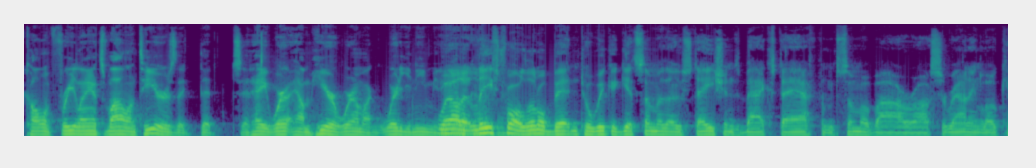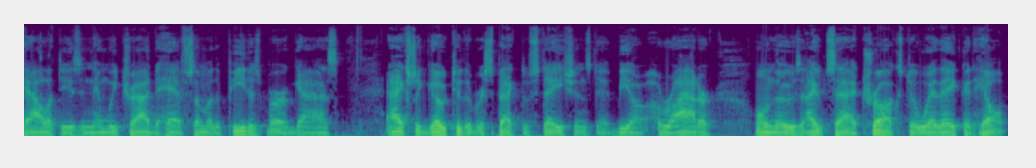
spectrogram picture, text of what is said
call them freelance volunteers that, that said, "Hey, where I'm here. Where am I? Where do you need me?" Well, at least for a little bit until we could get some of those stations back staffed from some of our uh, surrounding localities, and then we tried to have some of the Petersburg guys actually go to the respective stations to be a, a rider on those outside trucks to where they could help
